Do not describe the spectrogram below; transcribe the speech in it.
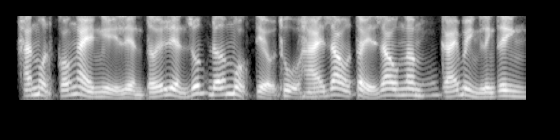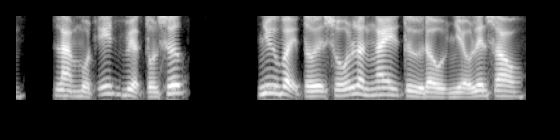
hắn một có ngày nghỉ liền tới liền giúp đỡ một tiểu thụ hái rau tẩy rau ngâm cái bình linh tinh, làm một ít việc tốn sức. Như vậy tới số lần ngay từ đầu nhiều lên sau,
